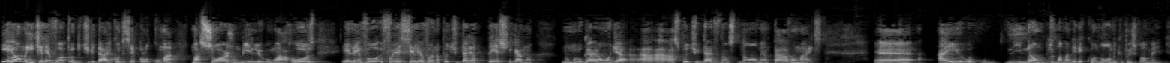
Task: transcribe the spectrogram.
e realmente elevou a produtividade quando você colocou uma, uma soja, um milho, um arroz, elevou, foi se elevando a produtividade até chegar no, num lugar onde a, a, as produtividades não, não aumentavam mais. É, aí, o, e não de uma maneira econômica, principalmente.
